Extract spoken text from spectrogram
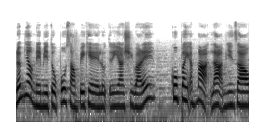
လွတ်မြောက်နေမည်သို့ပို့ဆောင်ပေးခဲ့တယ်လို့သိရရှိပါရယ်။ကိုပိုင်အမှလအမြင့်ဆောင်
